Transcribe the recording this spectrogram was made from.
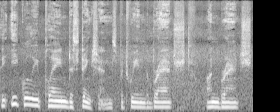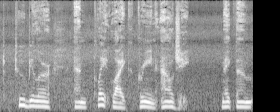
The equally plain distinctions between the branched, unbranched, tubular, and plate like green algae make them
